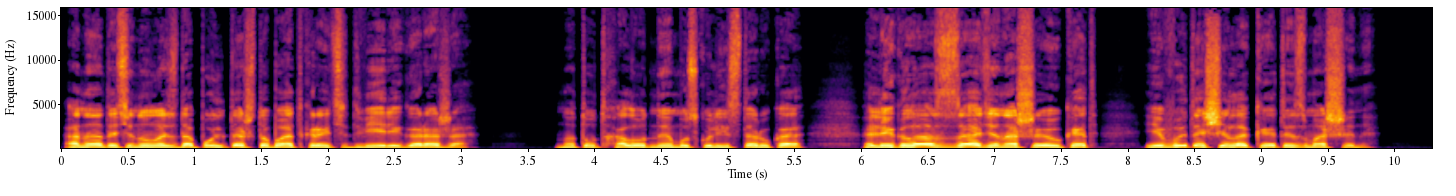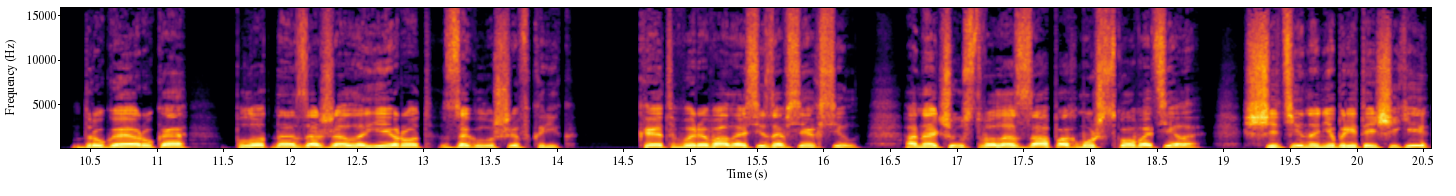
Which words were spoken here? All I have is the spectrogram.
Она дотянулась до пульта, чтобы открыть двери гаража. Но тут холодная мускулистая рука легла сзади на шею Кэт и вытащила Кэт из машины. Другая рука плотно зажала ей рот, заглушив крик. — Кэт вырывалась изо всех сил. Она чувствовала запах мужского тела. Щетина небритой щеки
